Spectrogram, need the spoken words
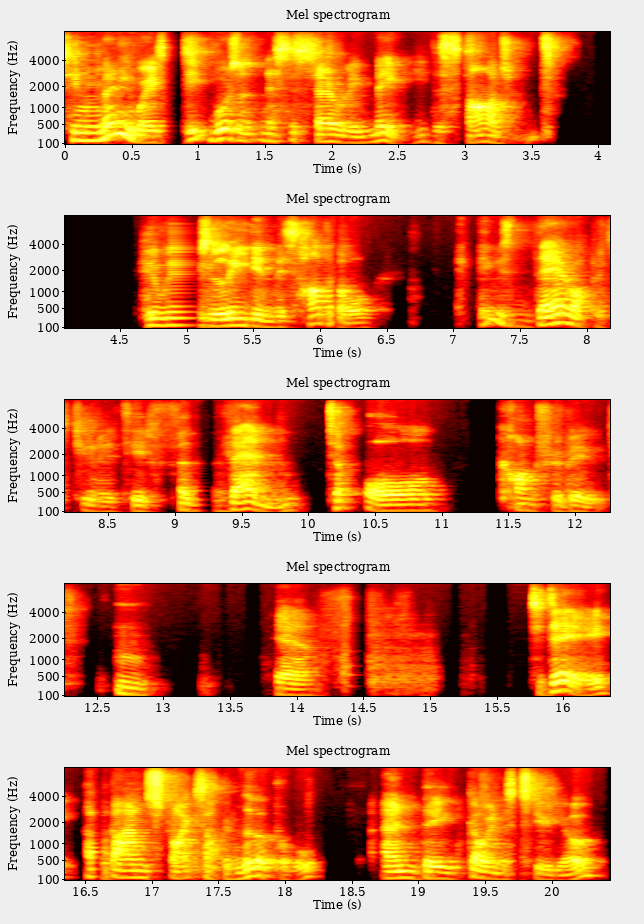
So, in many ways, it wasn't necessarily me, the sergeant, who was leading this huddle. It was their opportunity for them to all contribute. Mm. Yeah. Today, a band strikes up in Liverpool and they go in the studio,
